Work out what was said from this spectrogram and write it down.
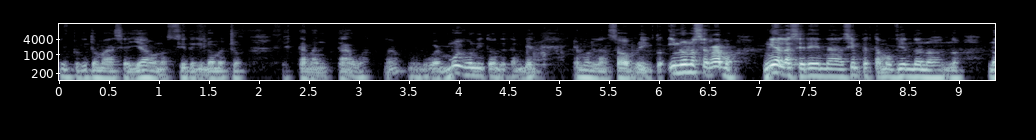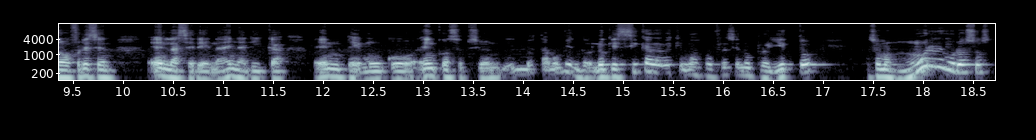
Un poquito más hacia allá, unos 7 kilómetros, está Mantagua, un lugar muy bonito donde también hemos lanzado proyectos. Y no nos cerramos ni a La Serena, siempre estamos viendo, nos, nos, nos ofrecen en La Serena, en Arica, en Temuco, en Concepción, y lo estamos viendo. Lo que sí cada vez que nos ofrecen un proyecto, somos muy rigurosos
